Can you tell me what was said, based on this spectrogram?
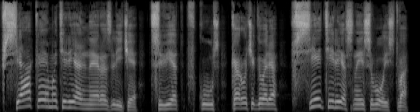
Всякое материальное различие, цвет, вкус, короче говоря, все телесные свойства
